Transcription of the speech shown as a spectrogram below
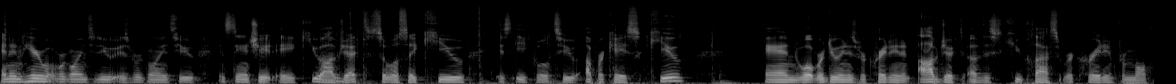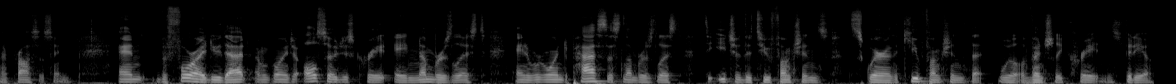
And in here, what we're going to do is we're going to instantiate a Q object. So we'll say Q is equal to uppercase Q. And what we're doing is we're creating an object of this Queue class that we're creating from multiprocessing. And before I do that, I'm going to also just create a numbers list, and we're going to pass this numbers list to each of the two functions, the square and the cube functions that we'll eventually create in this video.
